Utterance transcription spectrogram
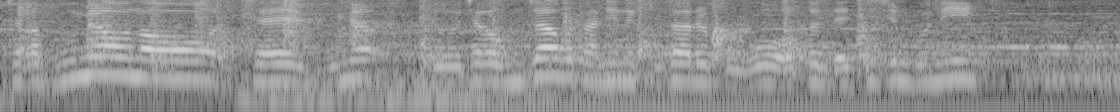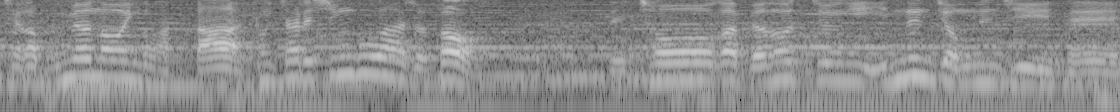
제가 무면허 제 무면 그 제가 운전하고 다니는 기사를 보고 어떤 네티즌 분이 제가 무면허인 것 같다 경찰에 신고하셔서 네, 저가 면허증이 있는지 없는지 대해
